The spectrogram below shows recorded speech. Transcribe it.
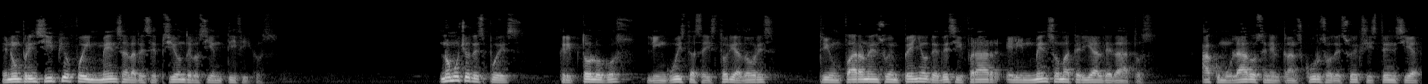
En un principio fue inmensa la decepción de los científicos. No mucho después, criptólogos, lingüistas e historiadores triunfaron en su empeño de descifrar el inmenso material de datos, acumulados en el transcurso de su existencia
